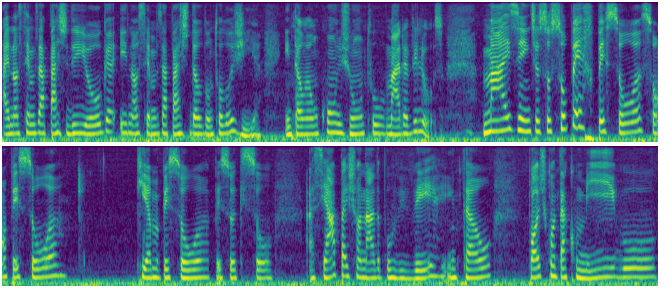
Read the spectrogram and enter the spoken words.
Aí nós temos a parte do yoga e nós temos a parte da odontologia. Então é um conjunto maravilhoso. Mas, gente, eu sou super pessoa, sou uma pessoa que ama pessoa, pessoa que sou assim apaixonada por viver. Então, pode contar comigo.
